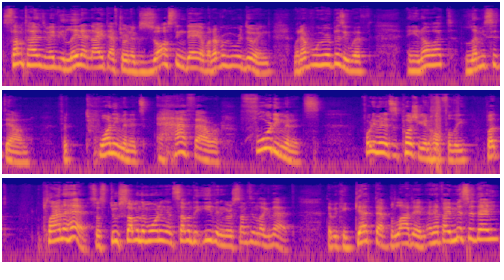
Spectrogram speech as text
sometimes it may be late at night after an exhausting day of whatever we were doing, whatever we were busy with. And you know what? Let me sit down for 20 minutes, a half hour, 40 minutes. 40 minutes is pushing it, hopefully, but plan ahead. So do some in the morning and some in the evening or something like that. That we could get that blood in. And if I miss a day,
